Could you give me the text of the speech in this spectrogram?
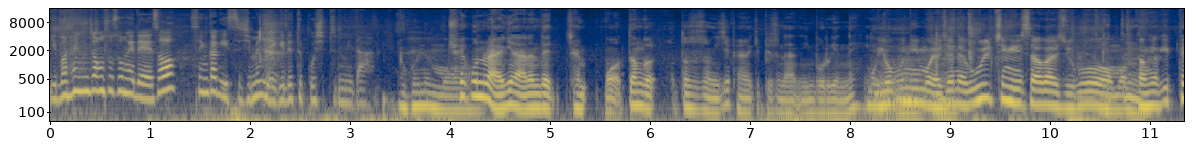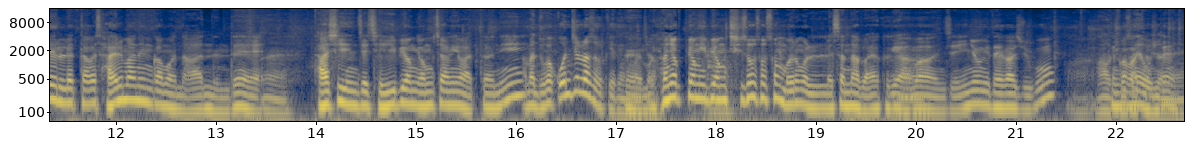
이번 행정 소송에 대해서 생각이 있으시면 얘기를 듣고 싶습니다. 요거는 뭐 최군을 알긴 아는데 잘 뭐 어떤 거 어떤 소송이지? 병역 기피소 난 모르겠네. 뭐 요분이 뭐 예전에 우울증이 있어가지고 뭐 음. 병역 입대를 했다가 4일 만인가 뭐 나왔는데 네. 다시 이제 제2병 영장이 왔더니 아마 누가 꼰질러서 그렇게 된 네, 거죠. 뭐 현역병 입영 취소 소송 뭐 이런 걸 냈었나 봐요. 그게 음. 아마 이제 인용이 돼가지고 아, 된것 같은데. 오셨네.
